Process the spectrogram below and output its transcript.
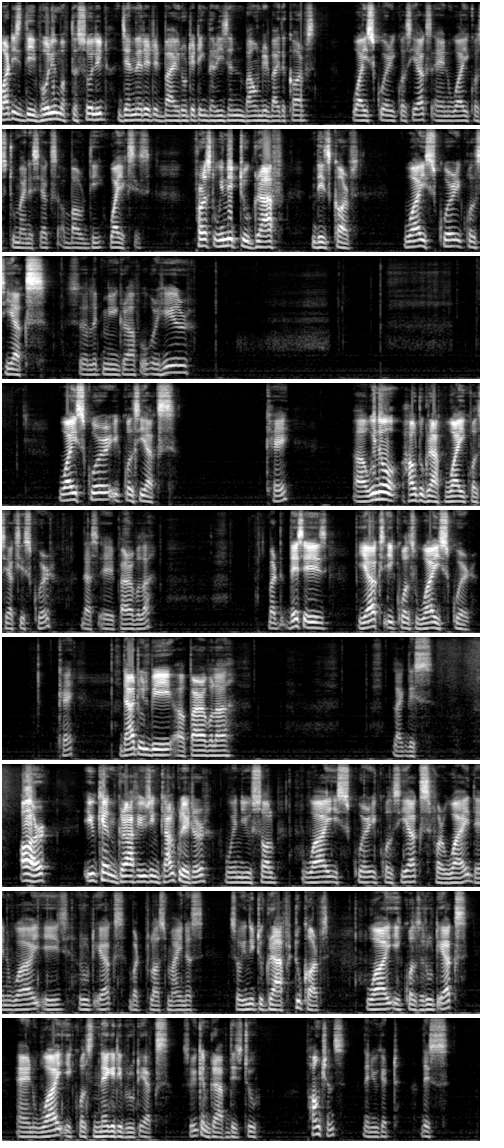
what is the volume of the solid generated by rotating the region bounded by the curves? Y square equals x and y equals 2 minus x about the y-axis first we need to graph these curves. Y square equals x. So let me graph over here. Y square equals x. Okay. Uh, we know how to graph y equals x square that's a parabola. But this is x equals y square okay? That will be a parabola like this. Or you can graph using calculator. When you solve y square equals x for y then y is root x but plus minus. So you need to graph two curves. y equals root x and y equals negative root x. So you can graph these two functions. Then you get this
